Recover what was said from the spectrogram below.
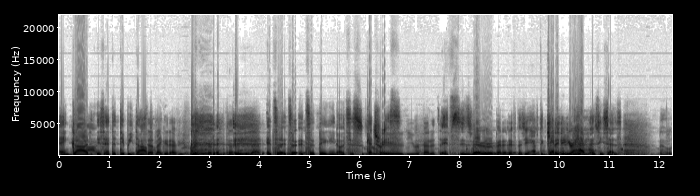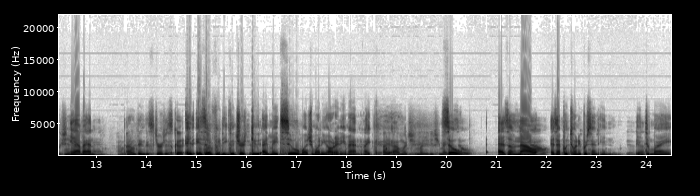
and God is at the tippy top. is that like at every first that, that they do that? it's a it's a it's a thing, you know, it's a catchphrase. Really repetitive. It's it's very repetitive because you have to get it in your head, as he says. oh shit. Yeah, man. I don't think this church is good. It is a really good church, dude. I made so much money already, man. Like, how much money did you make? so as of now, as I put uh, twenty percent in Yeah. into my,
